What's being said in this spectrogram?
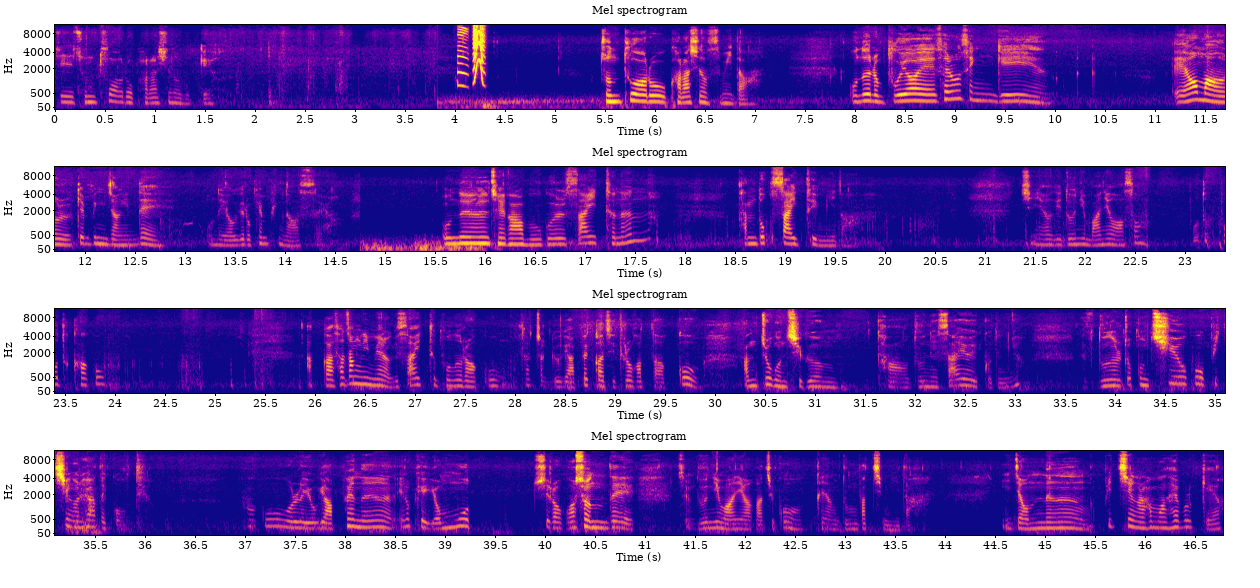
이제 전투화로 갈아 신어 볼게요. 전투화로 갈아 신었습니다. 오늘은 부여에 새로 생긴 에어마을 캠핑장인데 오늘 여기로 캠핑 나왔어요. 오늘 제가 묵을 사이트는 단독 사이트입니다. 지금 여기 눈이 많이 와서 뽀득뽀득하고 아까 사장님이랑 여기 사이트 보느라고 살짝 여기 앞에까지 들어갔다 왔고 안쪽은 지금 다 눈이 쌓여 있거든요. 그래서 눈을 조금 치우고 피칭을 해야 될 것 같아요. 하고 원래 여기 앞에는 이렇게 연못이라고 하셨는데 지금 눈이 많이 와가지고 그냥 눈밭입니다. 이제 얼른 피칭을 한번 해볼게요.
